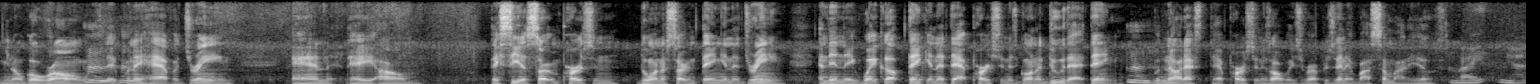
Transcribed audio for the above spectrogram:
you know, go wrong when they mm-hmm. have a dream, and they um they see a certain person doing a certain thing in a dream and then they wake up thinking that that person is going to do that thing mm-hmm. but no that's that person is always represented by somebody else right yeah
